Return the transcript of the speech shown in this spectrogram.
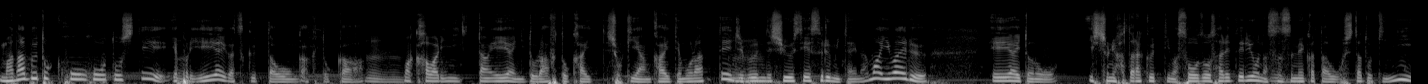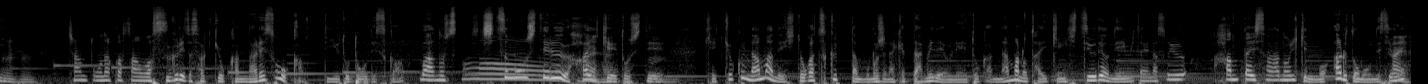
学ぶと方法としてやっぱり AI が作った音楽とか、うんうん。まあ、代わりに一旦 AI にドラフト書いて初期案書いてもらってうん。自分で修正するみたいな、まあ、いわゆる AI との一緒に働くって今想像されているような進め方をした時に、ちゃんとお腹さんは優れた作曲家になれそうかっていうとどうですか、まあ、あの質問してる背景として、うん結局生で人が作ったものじゃなきゃダメだよねとか生の体験必要だよねみたいなそういう反対さの意見もあると思うんですよね。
